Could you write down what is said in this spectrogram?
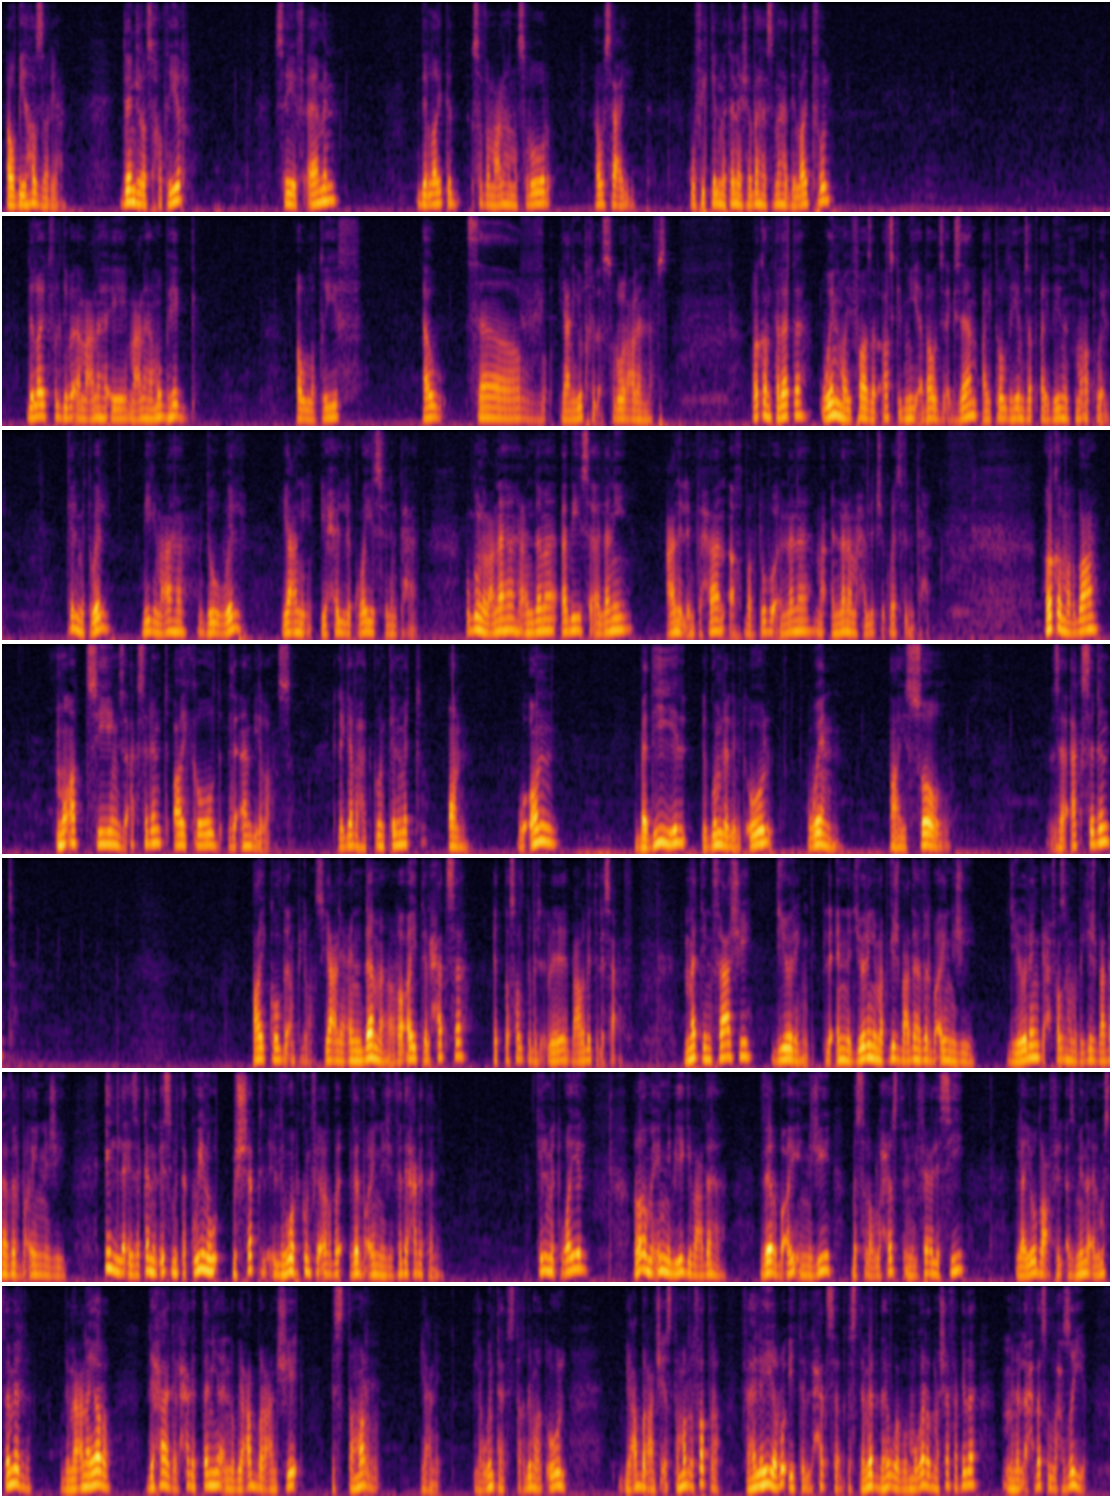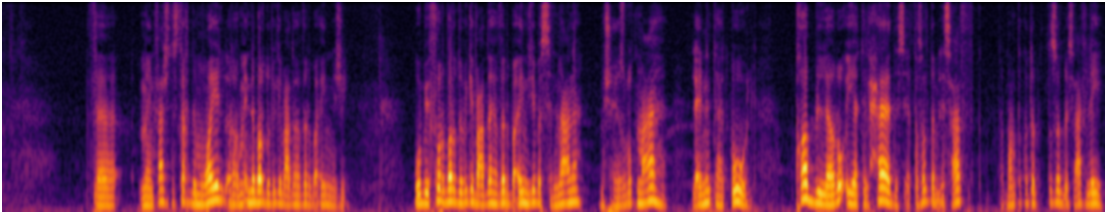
أو بيهزر يعني. Dangerous خطير safe آمن delighted صفة معناها مسرور أو سعيد. وفي كلمة تانية شبهها اسمها delightful. Delightful دي بقى معناها إيه؟ معناها مبهج أو لطيف أو سار يعني يدخل السرور على النفس. رقم ثلاثة when my father asked me about the exam I told him that I didn't know it well كلمة well بيجي معاها do well يعني يحل كويس في الامتحان. والجملة معناها عندما أبي سألني عن الامتحان أخبرته أننا مع أننا ما حلتش كويس في الامتحان. رقم أربعة نقط seeing the accident I called the ambulance. الإجابة هتكون كلمة on. و on بديل الجملة اللي بتقول when I saw the accident I called the ambulance. يعني عندما رأيت الحادثة اتصلت بعربية الإسعاف. ما تنفعش during لأن during ما بيجيش بعدها verb ing during احفظها ما بيجيش بعدها verb ing إلا إذا كان الاسم تكوينه بالشكل اللي هو بيكون فيه verb ing فدي حاجة تانية. كلمة while رغم إن بيجي بعدها verb ing بس لو لاحظت إن الفعل سي لا يوضع في الأزمنة المستمرة. بمعنى يرى دي حاجة. الحاجة التانية إنه بيعبر عن شيء استمر يعني لو أنت هتستخدمه هتقول بيعبر عن شيء استمر فترة. فهل هي رؤية الحادثة بتستمر؟ ده هو بمجرد ما شافها كده من الأحداث اللحظية. ما ينفعش تستخدم while رغم إن برضو بيجي بعدها verb ing و before برضو بيجي بعدها verb ing بس المعنى مش هيظبط معاها. لأن أنت هتقول قبل رؤية الحادث. اتصلت بالإسعاف؟ طب ما أنت كنت بتتصل بالإسعاف ليه؟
